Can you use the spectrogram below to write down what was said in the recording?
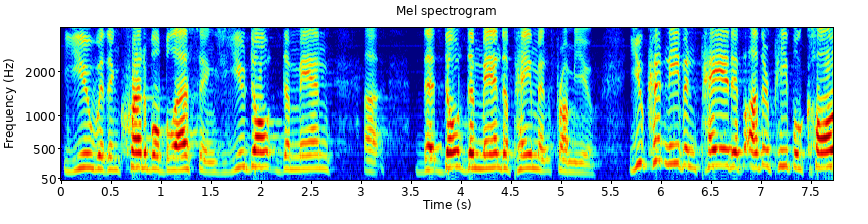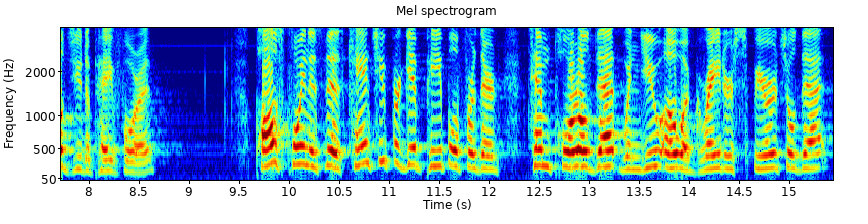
you with incredible blessings, you don't demand uh, that don't demand a payment from you. You couldn't even pay it if other people called you to pay for it. Paul's point is this: Can't you forgive people for their temporal debt when you owe a greater spiritual debt?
